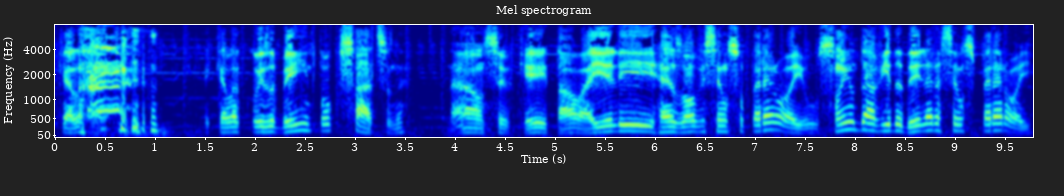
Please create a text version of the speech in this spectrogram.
Aquela. aquela coisa bem tokusatsu, né? Não, não sei o que e tal. Aí ele resolve ser um super-herói. O sonho da vida dele era ser um super-herói.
